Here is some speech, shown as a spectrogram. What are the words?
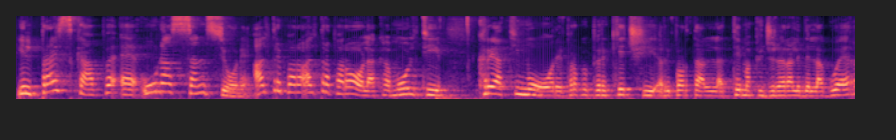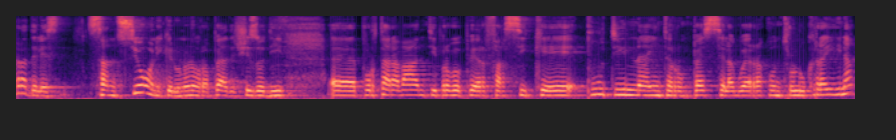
il price cap è una sanzione, Altre parole altra parola che a molti crea timore proprio perché ci riporta al tema più generale della guerra, delle sanzioni che l'Unione Europea ha deciso di eh, portare avanti proprio per far sì che Putin interrompesse la guerra contro l'Ucraina.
